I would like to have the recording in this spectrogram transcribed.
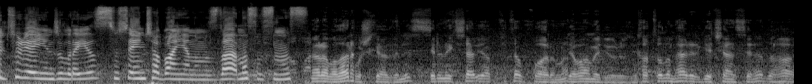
Kültür yayıncılığındayız. Hüseyin Çaban yanımızda. Nasılsınız? Merhabalar, hoş geldiniz. Geleneksel Yap Kitap Fuarı'na devam ediyoruz. Katılım her geçen sene daha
